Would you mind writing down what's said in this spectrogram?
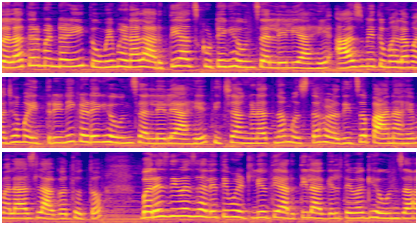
चला तर मंडळी तुम्ही म्हणाल आरती आज कुठे घेऊन चाललेली आहे? आज मी तुम्हाला माझ्या मैत्रिणीकडे घेऊन चाललेले आहे. तिच्या अंगणात ना मस्त हळदीचं पान आहे मला आज लागत होतं. बरेच दिवस झाले ती म्हटली होती आरती लागेल तेव्हा घेऊन जा.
